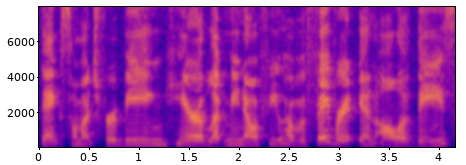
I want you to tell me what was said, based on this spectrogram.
Thanks so much for being here. Let me know if you have a favorite in all of these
